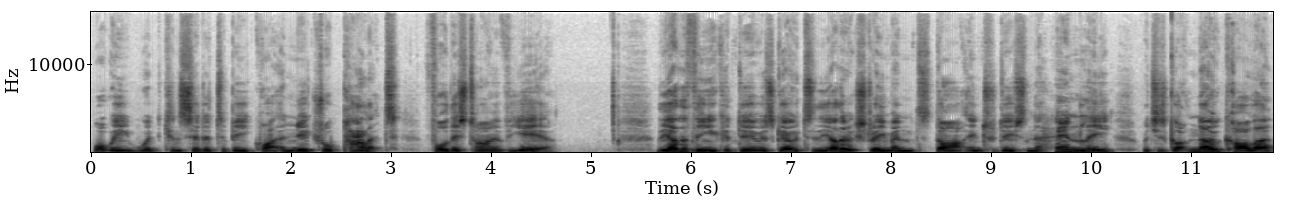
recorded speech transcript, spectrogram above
what we would consider to be quite a neutral palette for this time of year. The other thing you could do is go to the other extreme and start introducing the Henley, which has got no collar,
